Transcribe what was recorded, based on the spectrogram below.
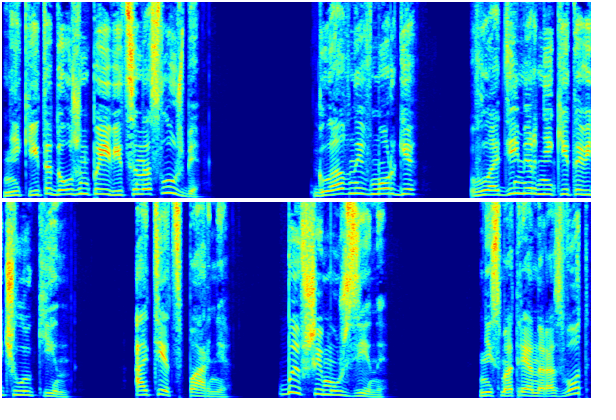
Никита должен появиться на службе. Главный в морге — Владимир Никитович Лукин, отец парня, бывший муж Зины. Несмотря на развод,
